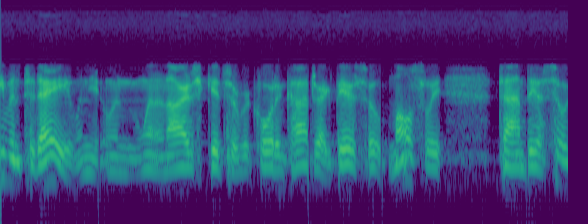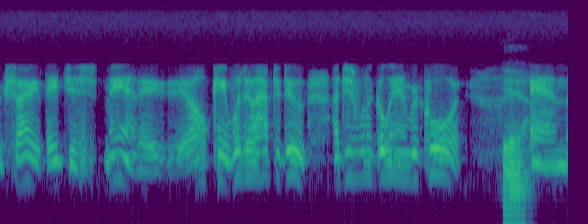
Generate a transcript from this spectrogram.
even today, when you when when an artist gets a recording contract, they're so mostly time they're so excited. They just man, they, okay, what do I have to do? I just want to go in and record. Yeah. And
